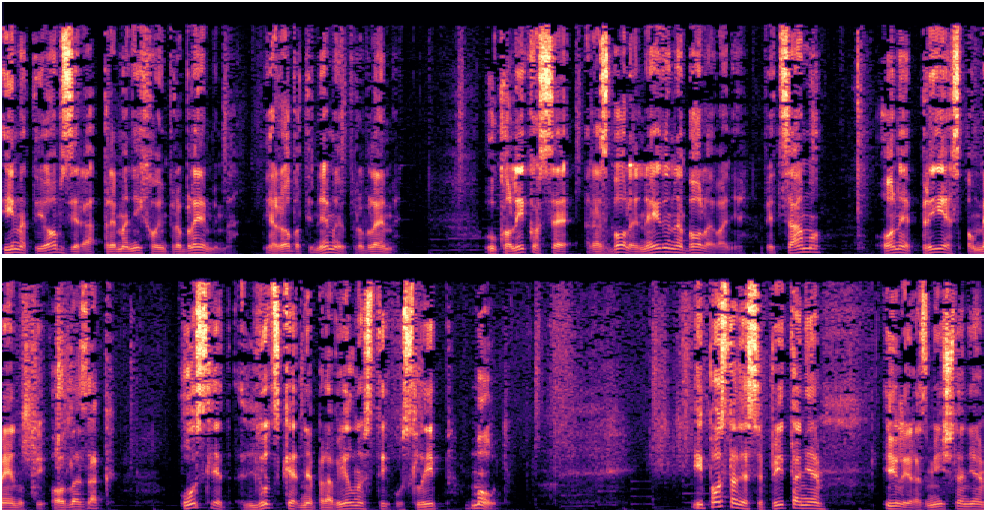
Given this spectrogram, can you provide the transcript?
Imati obzira prema njihovim problemima, jer roboti nemaju probleme. Ukoliko se razbole, ne idu na bolevanje, već samo one prije spomenuti odlazak uslijed ljudske nepravilnosti u sleep mode. I postavlja se pitanje ili razmišljanje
